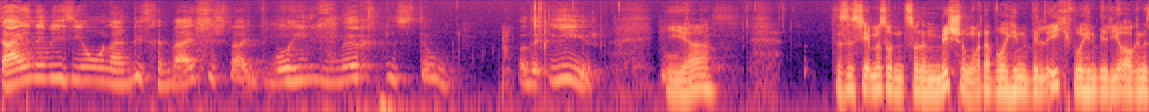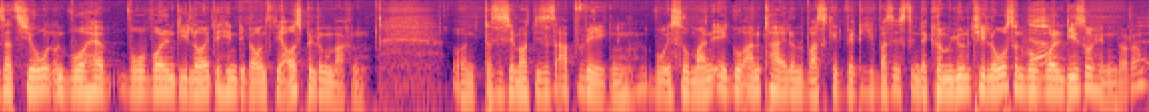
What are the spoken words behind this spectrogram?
deine Vision ein bisschen weiter streitet, wohin möchtest du? Oder ihr? Ja, das ist ja immer so, so, eine Mischung, oder? Wohin will ich, wohin will die Organisation und woher, wo wollen die Leute hin, die bei uns die Ausbildung machen? Und das ist immer auch dieses Abwägen. Wo ist so mein Ego-Anteil und was geht wirklich, was ist in der Community los und wo ja, wollen die so hin, oder?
